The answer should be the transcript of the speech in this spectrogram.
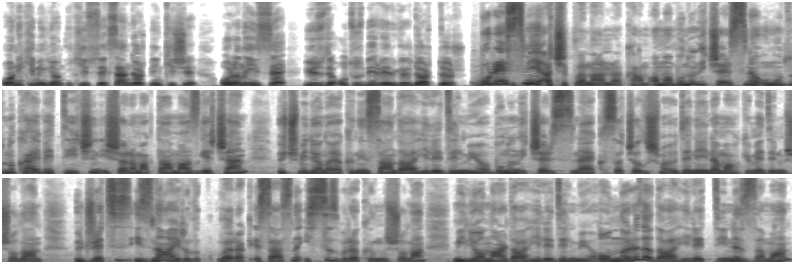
12 milyon 284 bin kişi. Oranı ise %31,4'tür. Bu resmi açıklanan rakam ama bunun içerisine umudunu kaybettiği için iş aramaktan vazgeçen 3 milyona yakın insan dahil edilmiyor. Bunun içerisine kısa çalışma ödeneğine mahkum edilmiş olan, ücretsiz izne ayrılıklarak esasında işsiz bırakılmış olan milyonlar dahil edilmiyor. Onları da dahil ettiğiniz zaman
